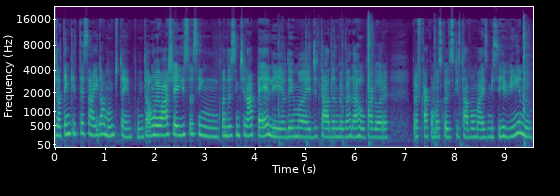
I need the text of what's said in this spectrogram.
já tem que ter saído há muito tempo. Então eu achei isso assim, quando eu senti na pele, eu dei uma editada no meu guarda-roupa agora para ficar com umas coisas que estavam mais me servindo.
